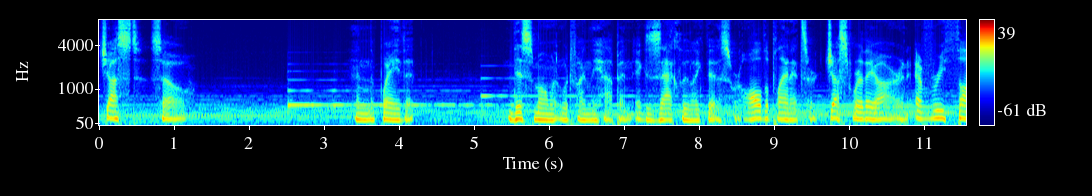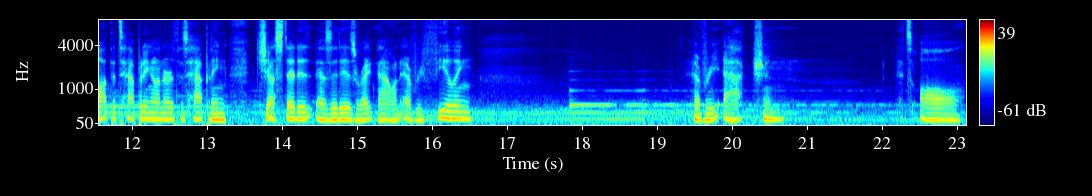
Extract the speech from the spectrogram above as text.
just so in the way that this moment would finally happen exactly like this, where all the planets are just where they are, and every thought that's happening on Earth is happening just as it is right now, and every feeling, every action, it's all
